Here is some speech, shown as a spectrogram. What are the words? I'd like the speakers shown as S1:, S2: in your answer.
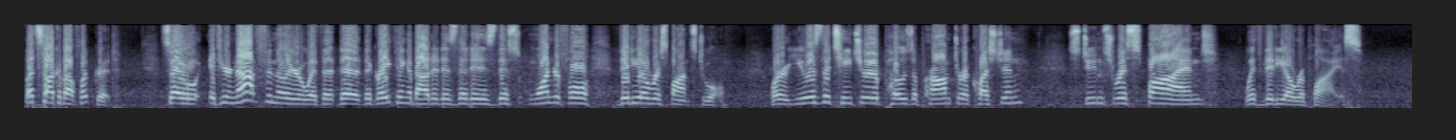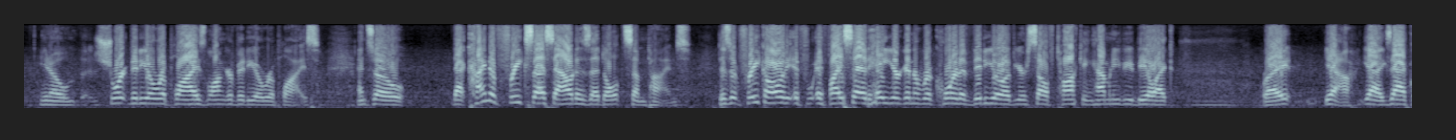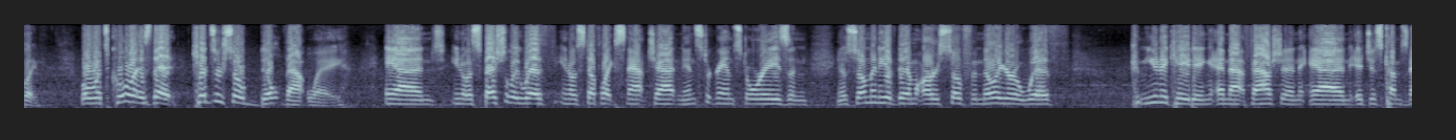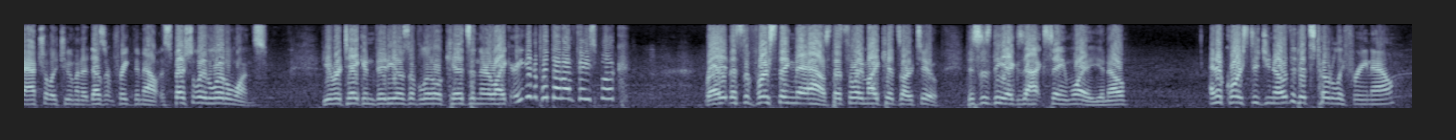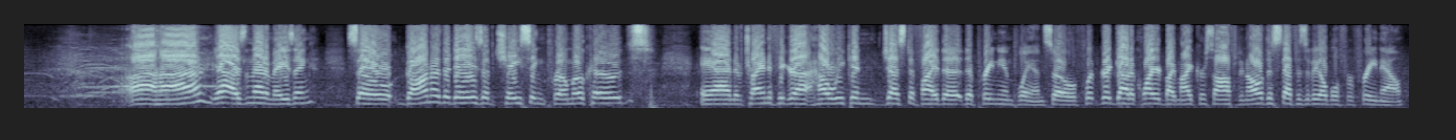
S1: let's talk about Flipgrid. So if you're not familiar with it, the, the great thing about it is that it is this wonderful video response tool where you as the teacher pose a prompt or a question, students respond with video replies. You know, short video replies, longer video replies. And so that kind of freaks us out as adults sometimes. Does it freak all, if, if I said, hey, you're gonna record a video of yourself talking, how many of you be like, right? Yeah, yeah, exactly. Well, what's cool is that kids are so built that way. And you know especially with you know stuff like snapchat and instagram stories and you know so many of them are so familiar with communicating in that fashion and it just comes naturally to them and it doesn't freak them out especially the little ones. You ever taken videos of little kids and they're like are you going to put that on facebook? Right? That's the first thing they ask. That's the way my kids are too. This is the exact same way you know? And of course did you know that it's totally free now uh-huh yeah isn't that amazing so gone are the days of chasing promo codes and of trying to figure out how we can justify the, the premium plan. So Flipgrid got acquired by Microsoft and all this stuff is available for free now.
